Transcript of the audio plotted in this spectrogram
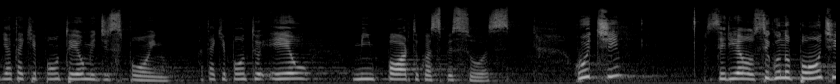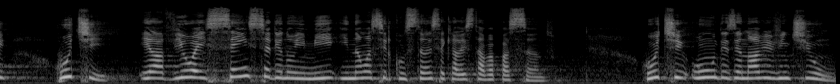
e até que ponto eu me disponho? Até que ponto eu me importo com as pessoas. Ruth seria o segundo ponto. Ruth, ela viu a essência de Noemi e não a circunstância que ela estava passando. Ruth 1, 19 e 21.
